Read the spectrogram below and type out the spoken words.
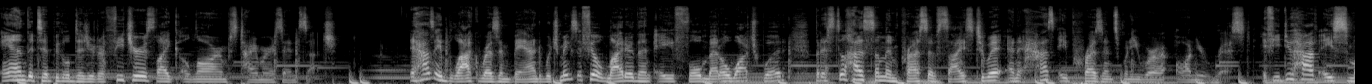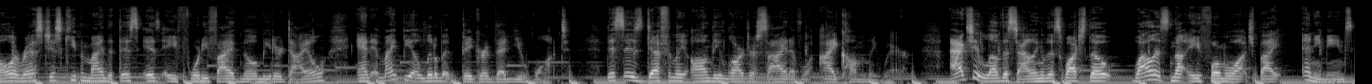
and the typical digital features like alarms, timers, and such. It has a black resin band, which makes it feel lighter than a full metal watch would, but it still has some impressive size to it, and it has a presence when you wear it on your wrist. If you do have a smaller wrist, just keep in mind that this is a 45mm dial, and it might be a little bit bigger than you want. This is definitely on the larger side of what I commonly wear. I actually love the styling of this watch though. While it's not a formal watch by any means,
